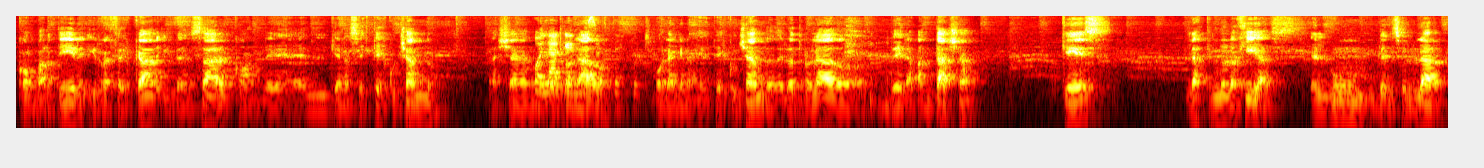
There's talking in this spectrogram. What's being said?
compartir y refrescar y pensar con el que nos esté escuchando allá en O del la otro que nos lado esté o la que nos esté escuchando del otro lado de la pantalla que es las tecnologías el boom del celular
